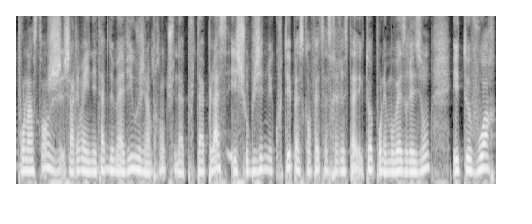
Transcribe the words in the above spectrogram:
pour l'instant, j'arrive à une étape de ma vie où j'ai l'impression que tu n'as plus ta place et je suis obligée de m'écouter parce qu'en fait, ça serait rester avec toi pour les mauvaises raisons et te voir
